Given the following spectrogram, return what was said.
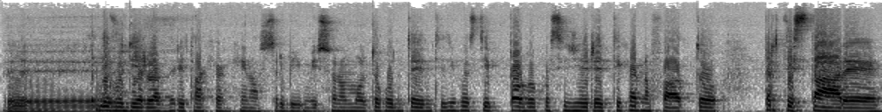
E... Devo dire la verità che anche i nostri bimbi sono molto contenti di questi, poco, questi giretti che hanno fatto per testare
